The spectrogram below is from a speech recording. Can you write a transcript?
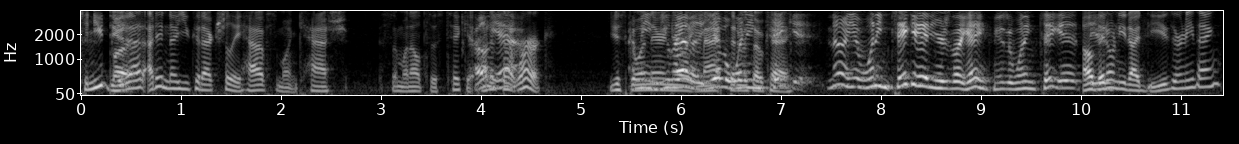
Can you do But- that? I didn't know you could actually have someone cash someone else's ticket. How Oh, does yeah. that work? You just go I in there you and have like, a you have a winning okay. ticket. No, you have a winning ticket, and you're just like, hey, here's a winning ticket. Oh, they don't need IDs or anything.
